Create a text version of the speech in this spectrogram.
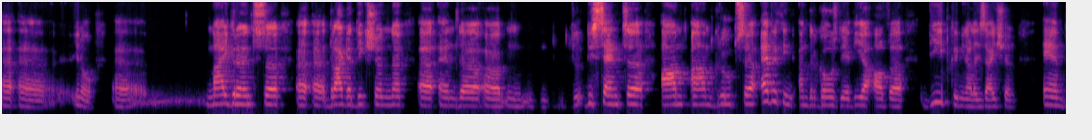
uh, uh you know uh, migrants, uh, drug addiction, and um, dissent, armed, armed groups, everything undergoes the idea of deep criminalization and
